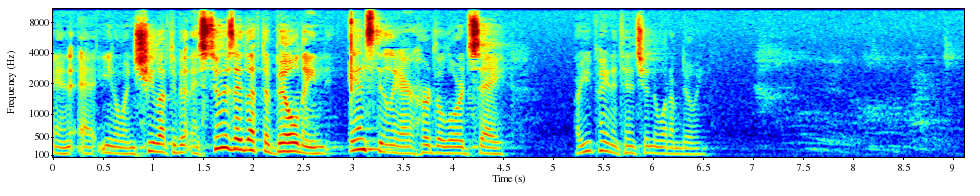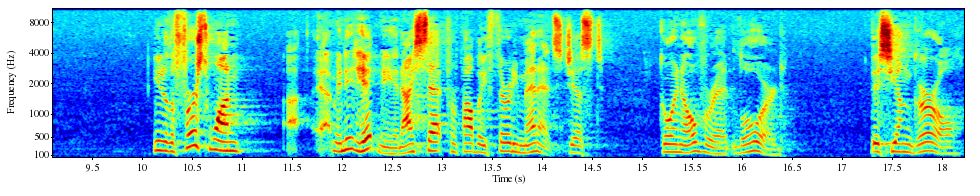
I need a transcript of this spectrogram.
and uh, you know, and she left the building. As soon as they left the building, instantly I heard the Lord say, "Are you paying attention to what I'm doing?" You know, the first one, I mean, it hit me, and I sat for probably 30 minutes just going over it. Lord, this young girl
